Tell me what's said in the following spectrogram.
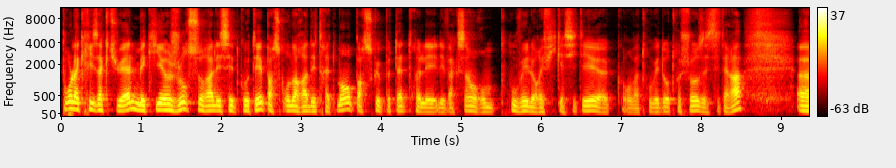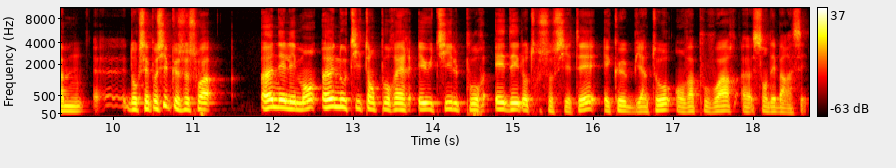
pour la crise actuelle, mais qui un jour sera laissée de côté parce qu'on aura des traitements, parce que peut-être les, vaccins auront prouvé leur efficacité, euh, qu'on va trouver d'autres choses, etc. Euh, donc c'est possible que ce soit un élément, un outil temporaire et utile pour aider notre société et que bientôt on va pouvoir euh, s'en débarrasser.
